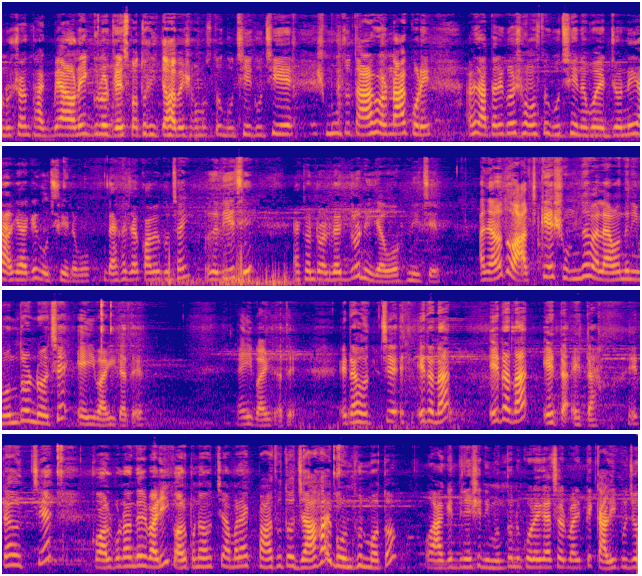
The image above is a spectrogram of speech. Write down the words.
অনুষ্ঠান থাকবে আর অনেকগুলো ড্রেসপত্র নিতে হবে, সমস্ত গুছিয়ে গুছিয়ে মুহূর্ত তাড়াহুড়ো না করে আমি তাড়াতাড়ি করে সমস্ত গুছিয়ে নেব, এর জন্যই আগে আগে গুছিয়ে নেব। দেখা যাক কবে গুছাই, ওদের দিয়েছি। এখন ট্রলি ব্যাগগুলো নিয়ে যাব নিচে। আর জানো তো, আজকে সন্ধ্যাবেলায় আমাদের নিমন্ত্রণ রয়েছে এই বাড়িটাতে। এই বাড়িটাতে। এটা হচ্ছে, এটা না এটা না, এটা এটা। এটা হচ্ছে কল্পনাদের বাড়ি। কল্পনা হচ্ছে আমার এক পাথু তো যা হয় বন্ধুর মতো। ও আগের দিন এসে নিমন্ত্রণ করে গেছে ওর বাড়িতে কালী পুজো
